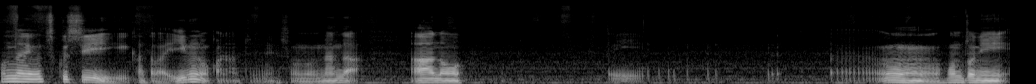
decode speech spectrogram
こんなに美しい方がいるのかなとねそのなんだあのうん本当に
